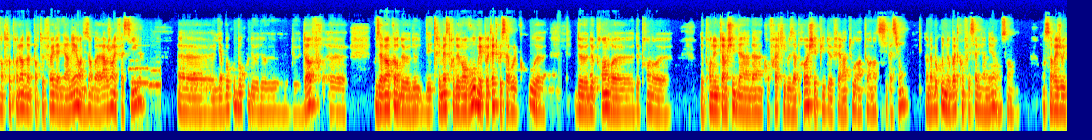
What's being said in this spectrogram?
entrepreneurs de notre portefeuille l'année dernière en disant bah, l'argent est facile, il y a beaucoup, beaucoup d'offres. De, de, vous avez encore de, des trimestres devant vous, mais peut-être que ça vaut le coup de, prendre, de prendre de prendre une term d'un confrère qui vous approche et puis de faire un tour un peu en anticipation. On a beaucoup de nos boîtes qui ont fait ça l'année dernière, on s'en réjouit.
